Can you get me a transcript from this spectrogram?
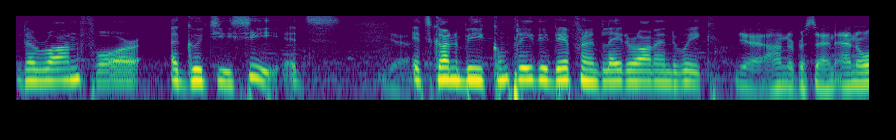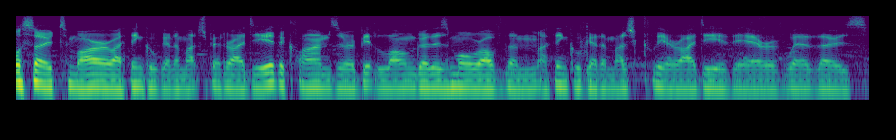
the run for a good GC. It's yeah. it's going to be completely different later on in the week. Yeah, 100%. And also tomorrow, I think we'll get a much better idea. The climbs are a bit longer, there's more of them. I think we'll get a much clearer idea there of whether those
